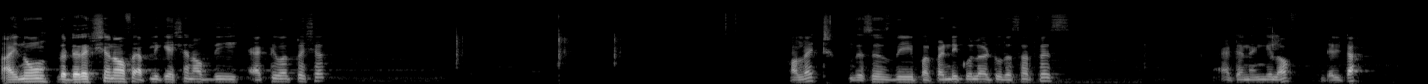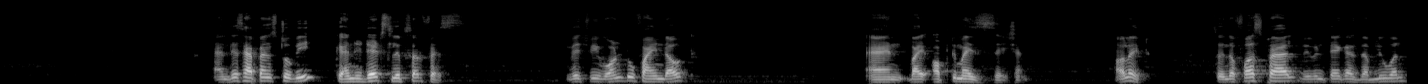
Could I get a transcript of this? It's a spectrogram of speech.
I know the direction of application of the active earth pressure all right. This is the perpendicular to the surface at an angle of delta and this happens to be candidate slip surface which we want to find out and by optimization all right. So, in the first trial we will take as W 1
